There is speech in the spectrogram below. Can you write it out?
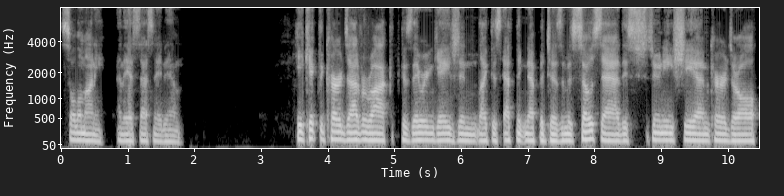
Soleimani, and they assassinated him. He kicked the Kurds out of Iraq because they were engaged in like this ethnic nepotism. It's so sad. These Sunni, Shia, and Kurds are all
